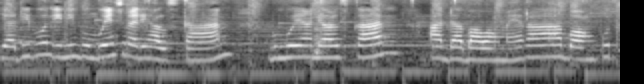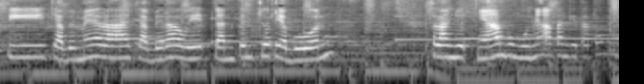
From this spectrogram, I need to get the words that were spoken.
Jadi bun ini bumbu yang sudah dihaluskan. Bumbu yang dihaluskan ada bawang merah, bawang putih, cabai merah, cabai rawit, dan kencur ya bun. Selanjutnya bumbunya akan kita tumis.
